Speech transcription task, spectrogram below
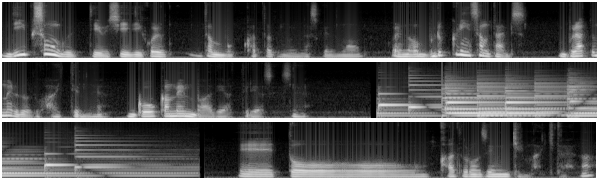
Deep Song っていう CD、これ多分僕買ったと思いますけども、これの Brooklyn Sometimes、ブラッド・メルドーとか入ってるね、豪華メンバーでやってるやつですね。えっ、と、カート・ローゼムインケまで来たよな。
